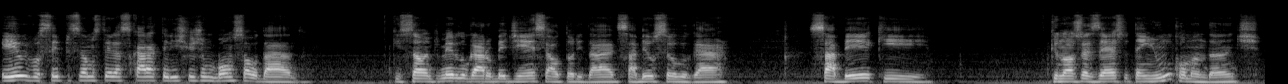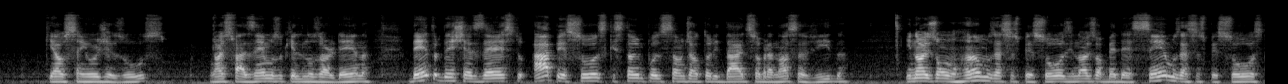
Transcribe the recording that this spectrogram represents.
eu e você precisamos ter as características de um bom soldado, que são, em primeiro lugar, obediência à autoridade, saber o seu lugar, saber que, que o nosso exército tem um comandante, que é o Senhor Jesus. Nós fazemos o que ele nos ordena. Dentro deste exército, há pessoas que estão em posição de autoridade sobre a nossa vida e nós honramos essas pessoas e nós obedecemos essas pessoas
